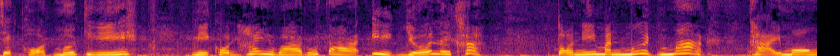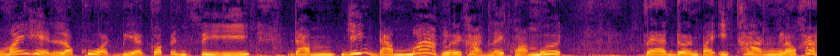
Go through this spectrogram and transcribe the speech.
แจ็คพอตเมื่อกี้ มีคนให้วารุตาอีกเยอะเลยค่ะ ตอนนี้มันมืดมาก ถ่ายมองไม่เห็นแล้วขวดเบียร์ก็เป็นสีดำยิ่งดำมากเลยค่ะในความมืด แฟนเดินไปอีกทางนึงแล้วค่ะ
